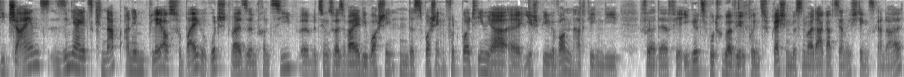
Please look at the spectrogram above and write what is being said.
die Giants sind ja jetzt knapp an den Playoffs vorbeigerutscht, weil sie im Prinzip, äh, beziehungsweise weil die Washington, das Washington Football Team ja äh, ihr Spiel gewonnen hat gegen die Philadelphia Eagles, worüber wir übrigens sprechen müssen, weil da gab es ja einen richtigen Skandal.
